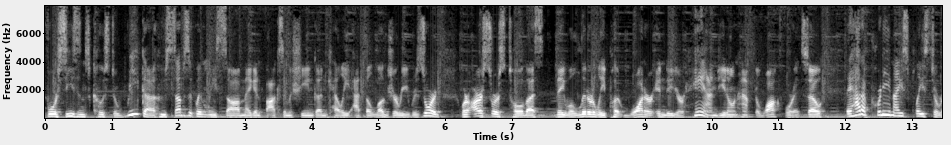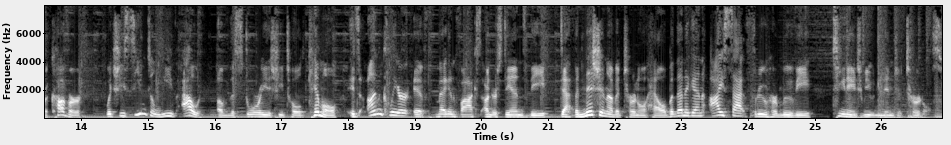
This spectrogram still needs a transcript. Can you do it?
Four Seasons Costa Rica who subsequently saw Megan Fox and Machine Gun Kelly at the luxury resort, where our source told us they will literally put water into your hand. You don't have to walk for it. So they had a pretty nice place to recover which she seemed to leave out of the story she told Kimmel. It's unclear if Megan Fox understands the definition of eternal hell, but then again, I sat through her movie Teenage Mutant Ninja Turtles.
